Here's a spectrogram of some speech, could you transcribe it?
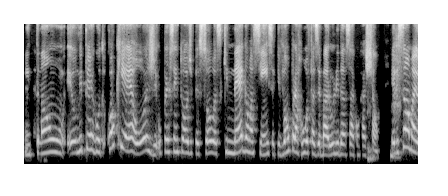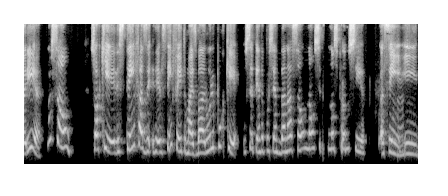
Então, eu me pergunto, qual que é hoje o percentual de pessoas que negam a ciência, que vão para a rua fazer barulho e dançar com caixão? Eles são a maioria? Não são. Só que eles têm, fazer, eles têm feito mais barulho porque os 70% da nação não se, não se pronuncia. Assim, uhum.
